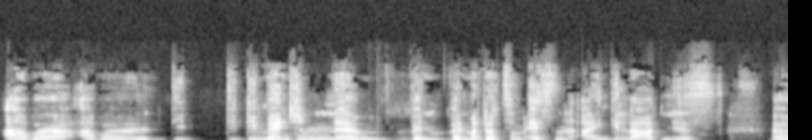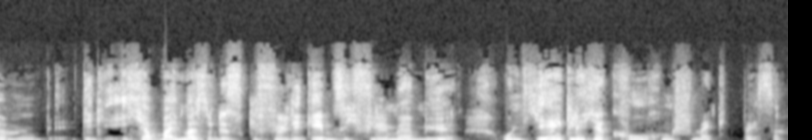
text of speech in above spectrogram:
Aber, aber die, die, die Menschen, ähm, wenn, wenn man dort zum Essen eingeladen ist, ähm, die, ich habe manchmal so das Gefühl, die geben sich viel mehr Mühe. Und jeglicher Kuchen schmeckt besser.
